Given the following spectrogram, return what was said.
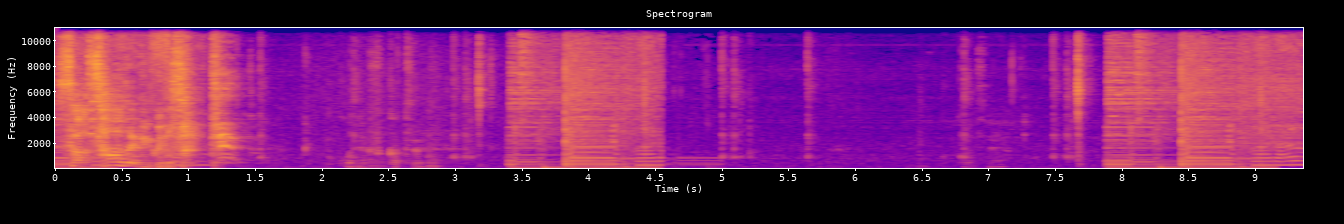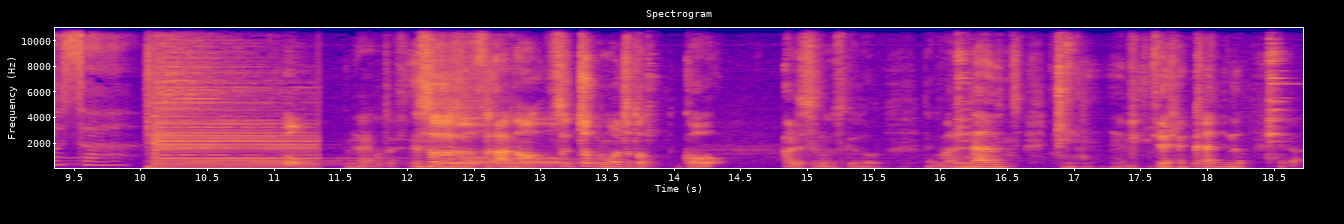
ささあだけください。ってここで復活？みたいなことですね。そうそうそうそう。あのちょっともうちょっとこうあれするんですけどなんか笑うってみたいな感じのなんか。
